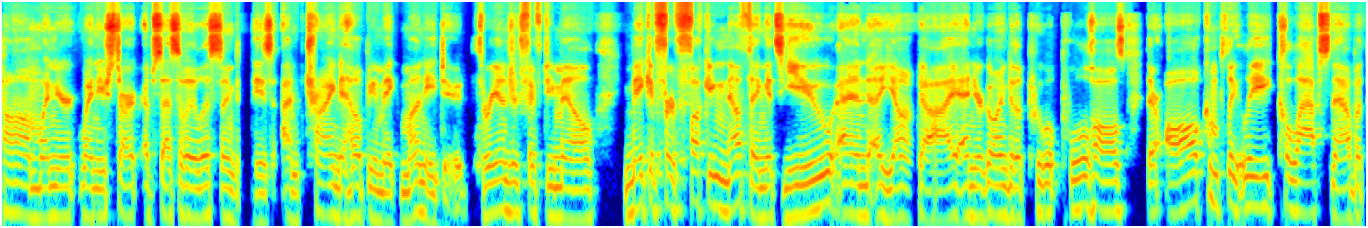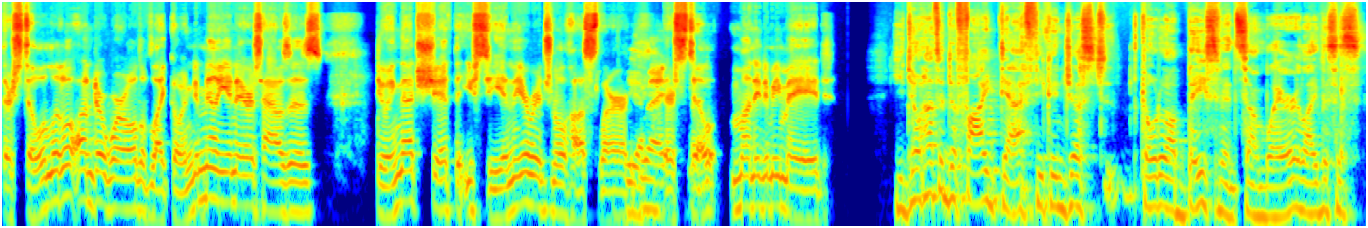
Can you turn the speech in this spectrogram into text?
Tom, when you're when you start obsessively listening to these, I'm trying to help you make money, dude. 350 mil, make it for fucking nothing. It's you and a young guy, and you're going to the pool pool halls. They're all completely collapsed now, but there's still a little underworld of like going to millionaires' houses, doing that shit that you see in the original Hustler. Yeah. Right. There's still money to be made. You don't have to defy death. You can just go to a basement somewhere. Like this is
